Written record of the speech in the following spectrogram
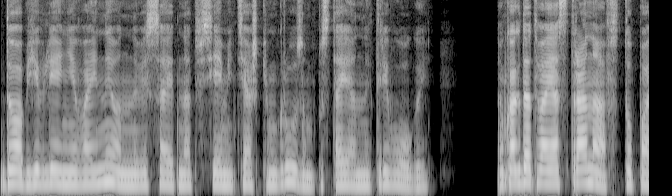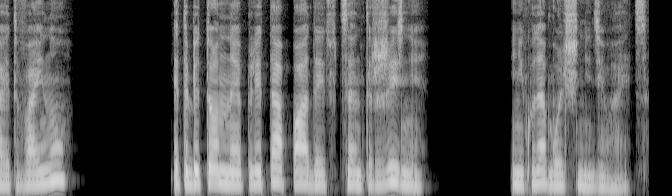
До объявления войны он нависает над всеми тяжким грузом, постоянной тревогой. Но когда твоя страна вступает в войну, эта бетонная плита падает в центр жизни и никуда больше не девается.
